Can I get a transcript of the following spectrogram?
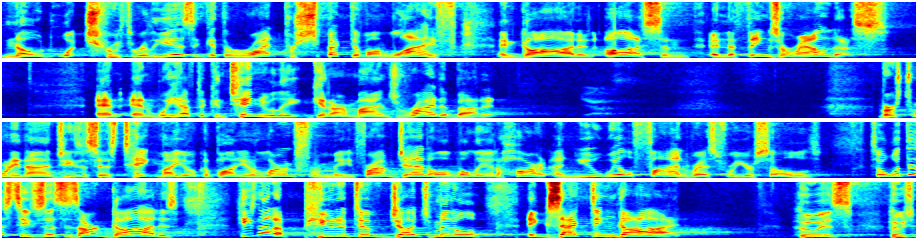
know what truth really is and get the right perspective on life and God and us and, and the things around us. And, and we have to continually get our minds right about it. Verse 29, Jesus says, Take my yoke upon you and learn from me, for I'm gentle and lowly in heart, and you will find rest for your souls. So, what this teaches us is our God is, He's not a punitive, judgmental, exacting God who is who's,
